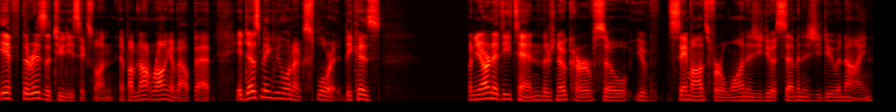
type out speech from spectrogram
if there is a 2d6 one, if I'm not wrong about that, it does make me want to explore it because when you're on a d10, there's no curve, so you have same odds for a 1 as you do a 7 as you do a 9.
